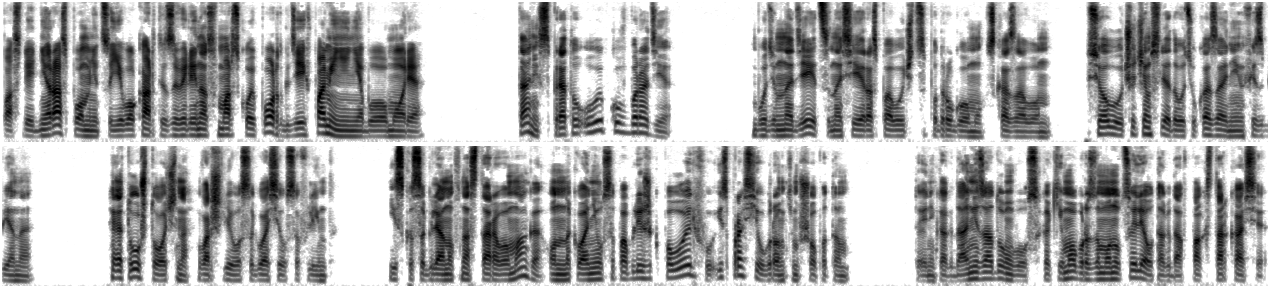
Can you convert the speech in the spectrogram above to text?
«Последний раз, помнится, его карты завели нас в морской порт, где и в помине не было моря». Танис спрятал улыбку в бороде. «Будем надеяться, на сей раз получится по-другому», — сказал он. «Все лучше, чем следовать указаниям Физбена». «Это уж точно», — воршливо согласился Флинт. Искоса глянув на старого мага, он наклонился поближе к полуэльфу и спросил громким шепотом. «Ты никогда не задумывался, каким образом он уцелел тогда в Пакстаркасе?»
